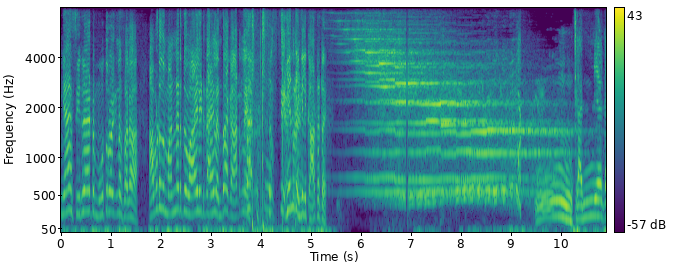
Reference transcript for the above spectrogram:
ഞാൻ സ്ഥിരമായിട്ട് മൂത്രം ഒഴിക്കുന്ന സ്ഥലമാ നിന്ന് മണ്ണെടുത്ത് വായിലിട്ടിട്ട് അയാൾ എന്താ കാട്ടണേ? എന്തെങ്കിലും കാട്ടട്ടെ. ഉം, കന്യക.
